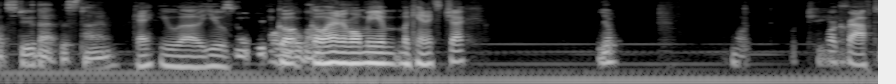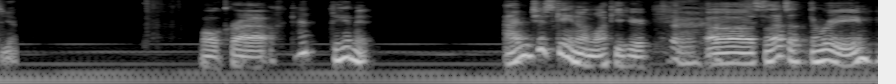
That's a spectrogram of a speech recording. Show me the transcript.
Let's do that this time. Okay, you uh you So go go ahead and roll me a mechanics check Yep. or craft. Yeah. Oh crap! God damn it! I'm just getting unlucky here. Uh, so that's a three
